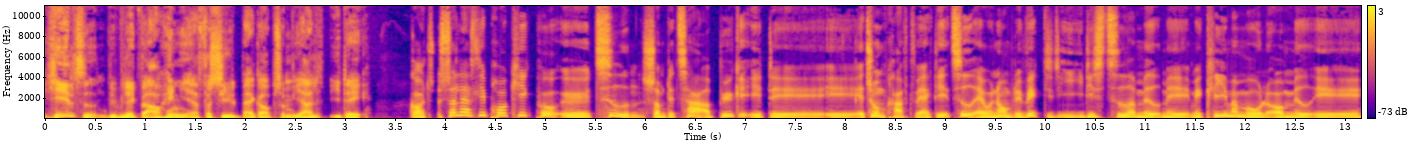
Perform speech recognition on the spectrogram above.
hele tiden. Vi ville ikke være afhængige af fossil backup, som vi er i dag. Godt, så lad os lige prøve at kigge på øh, tiden, som det tager at bygge et øh, øh atomkraftværk. Det, tid er jo enormt øh, vigtigt i, i disse tider med, med, med klimamål og med øh,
